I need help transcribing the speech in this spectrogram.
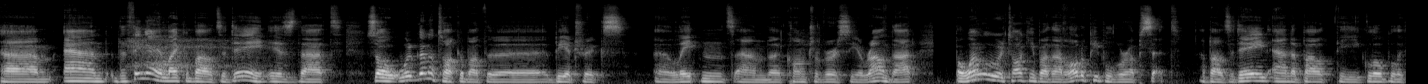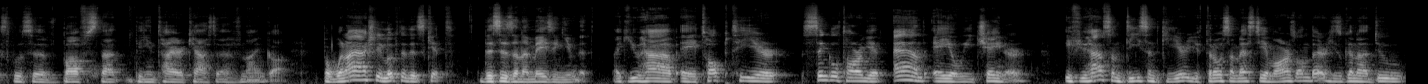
Um, and the thing I like about Zidane is that so we're gonna talk about the Beatrix uh, latents and the controversy around that. But when we were talking about that, a lot of people were upset about Zidane and about the global exclusive buffs that the entire cast of F9 got. But when I actually looked at this kit, this is an amazing unit. Like you have a top tier single target and AoE chainer. If you have some decent gear, you throw some STMRs on there, he's gonna do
